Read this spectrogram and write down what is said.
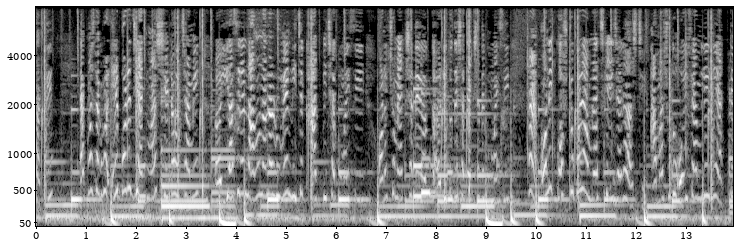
থাকছি। এক মাস থাকার পর এরপরে যে এক মাস, সেটা হচ্ছে আমি ইয়াসিনের নানু নিচে খাট ঘুমাইছি। অনেক সময় একসাথে ঋতুদের সাথে একসাথে ঘুমাইছি। হ্যাঁ অনেক কষ্ট করে আমরা আজকে এই জায়গায় আসছি। আমার শুধু ওই ফ্যামিলি নিয়ে একটা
